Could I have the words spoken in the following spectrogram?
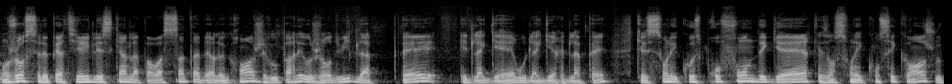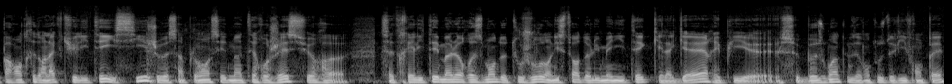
Bonjour, c'est le Père Thierry de l'Esquin de la paroisse Saint-Abert-le-Grand. Je vais vous parler aujourd'hui de la paix et de la guerre, ou de la guerre et de la paix. Quelles sont les causes profondes des guerres? Quelles en sont les conséquences? Je ne veux pas rentrer dans l'actualité ici, je veux simplement essayer de m'interroger sur euh, cette réalité malheureusement de toujours dans l'histoire de l'humanité qu'est la guerre, et puis euh, ce besoin que nous avons tous de vivre en paix.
